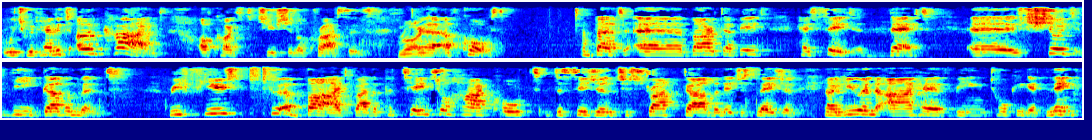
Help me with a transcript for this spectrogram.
which would have its own kind of constitutional crisis, right. Uh, of course. But uh, Bar David has said that uh, should the government refused to abide by the potential High Court decision to strike down the legislation. Now you and I have been talking at length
